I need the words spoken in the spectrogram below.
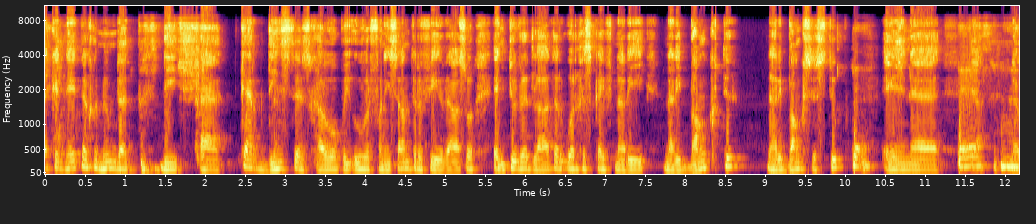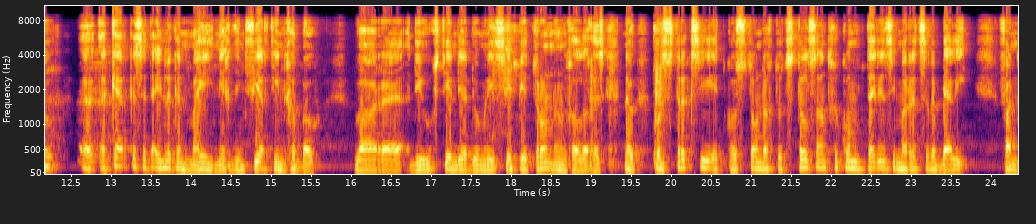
ek het net nou genoem dat die uh, kerkdienste is gehou op die oever van die Sandrivier daar so, en toe dit later oorgeskyf na die, na die bank toe na die bankse stoep ja. en uh, ja, nou een kerk is uiteindelik in mei 1914 gebouw, waar uh, die hoeksteen door dominee C.P. Tron inguldig is. Nou, constructie het konstondig tot stilstand gekom tydens die Maritse rebellie van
